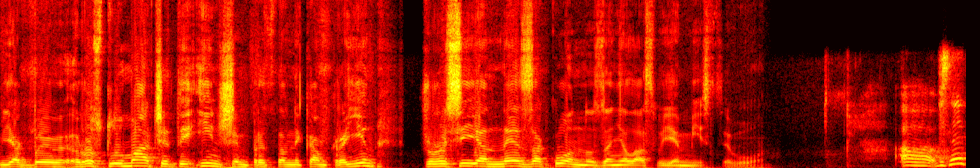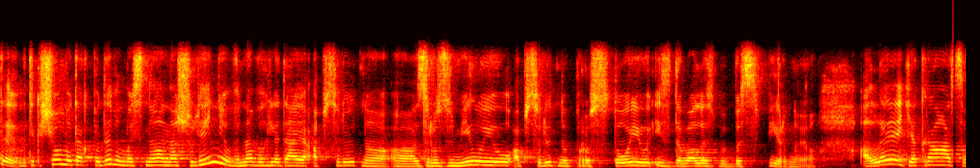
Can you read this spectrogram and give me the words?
якби розтлумачити іншим представникам країн, що Росія незаконно зайняла своє місце в ООН? Ви знаєте, от якщо ми так подивимось на нашу лінію, вона виглядає абсолютно зрозумілою, абсолютно простою і, здавалось би, безспірною. Але якраз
